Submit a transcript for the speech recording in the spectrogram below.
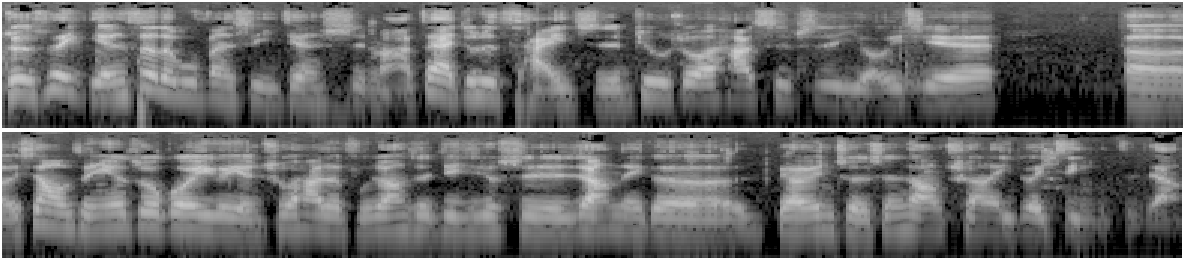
就所以颜色的部分是一件事嘛。再就是材质，譬如说它是不是有一些。呃，像我曾经做过一个演出，他的服装设计就是让那个表演者身上穿了一堆镜子，这样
